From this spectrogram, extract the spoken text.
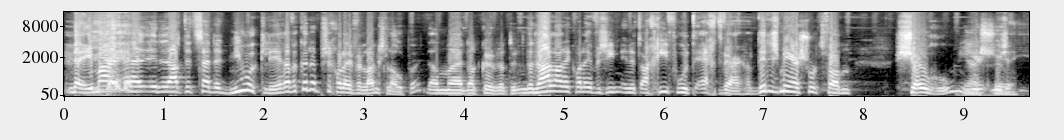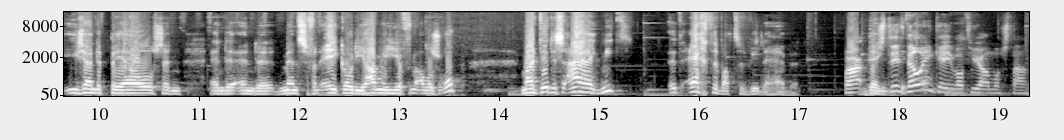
Nee, maar eh, inderdaad, dit zijn de nieuwe kleren. We kunnen op zich wel even langslopen. Dan, eh, dan kunnen we dat doen. Daarna laat ik wel even zien in het archief hoe het echt werkt. Want dit is meer een soort van showroom. Hier, hier, zijn- hier zijn de PL's en, en, de, en de mensen van Eco die hangen hier van alles op. Maar dit is eigenlijk niet het echte wat we willen hebben. Maar Denk- is dit wel in game wat hier allemaal staat?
